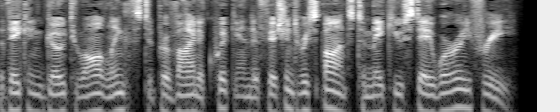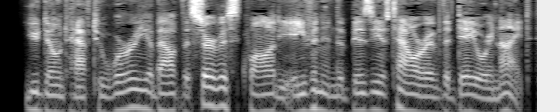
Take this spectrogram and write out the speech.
They can go to all lengths to provide a quick and efficient response to make you stay worry-free. You don't have to worry about the service quality even in the busiest hour of the day or night.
